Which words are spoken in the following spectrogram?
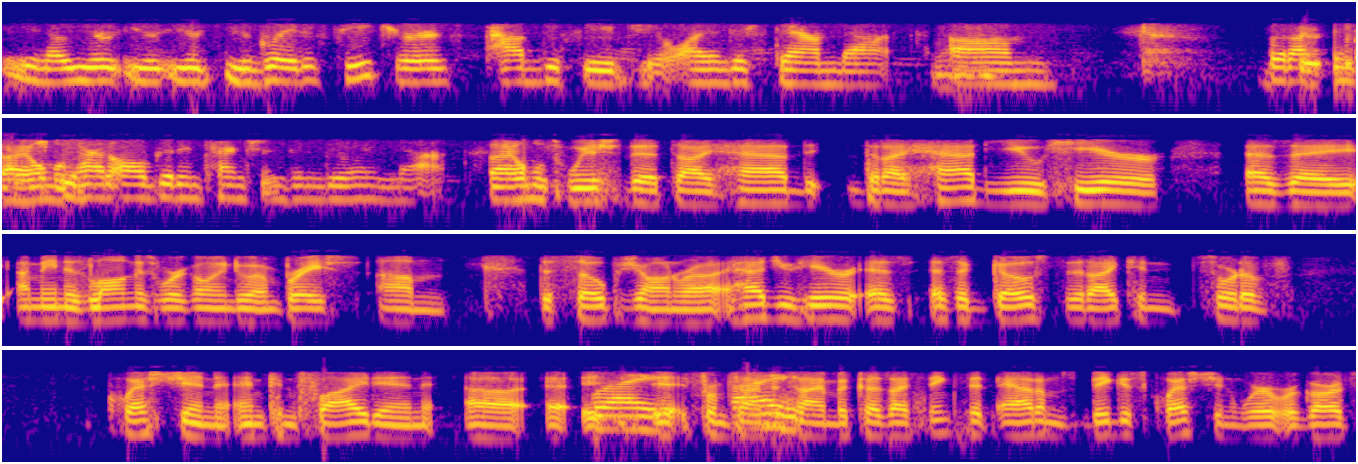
you know, your, your, your, your greatest teachers have deceived you. I understand that. Um, but I It- think I almost- she had all good intentions in doing that. I almost wish that I had that I had you here as a. I mean, as long as we're going to embrace um, the soap genre, I had you here as as a ghost that I can sort of question and confide in uh, Right, it- from time right. to time because I think that Adam's biggest question, where it regards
